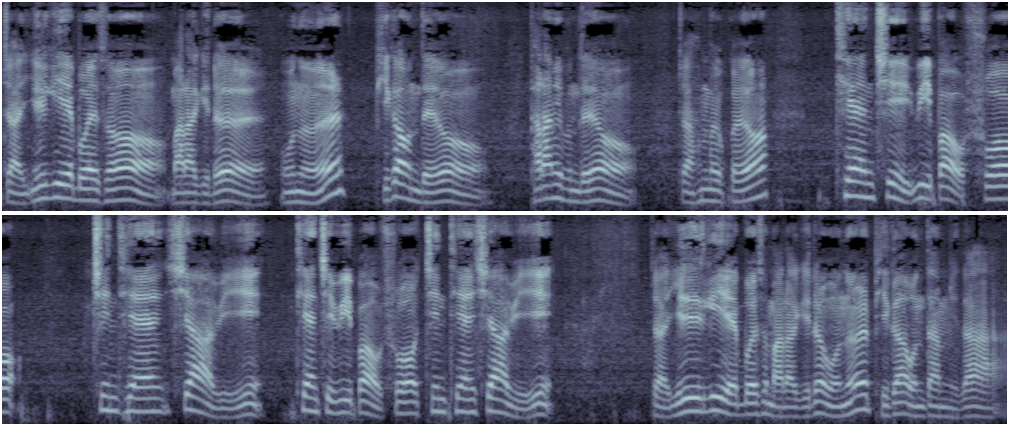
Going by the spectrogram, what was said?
자, 일기예보에서 말하기를 오늘 비가 온대요. 바람이 분대요. 자, 한번 해볼까요? 天气预报说今天下雨.天气预报说今天下雨. 자, 일기예보에서 말하기를 오늘 비가 온답니다.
